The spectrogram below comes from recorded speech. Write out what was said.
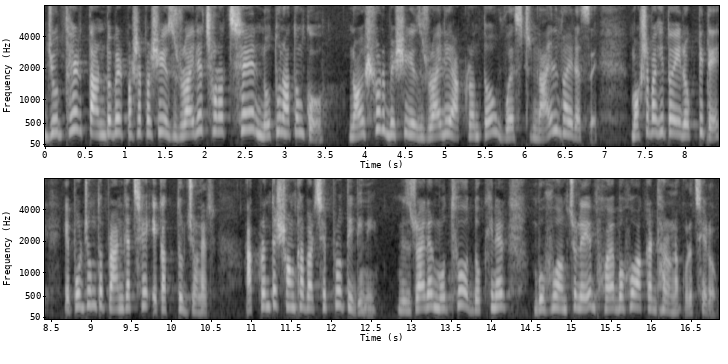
যুদ্ধের তাণ্ডবের পাশাপাশি ইসরায়েলে ছড়াচ্ছে নতুন আতঙ্ক। নয়শোর বেশি ইসরায়েলি আক্রান্ত ওয়েস্ট নাইল ভাইরাসে। মশাবাহিত এই রোগটিতে এ পর্যন্ত প্রাণ গেছে একাত্তর জনের। আক্রান্তের সংখ্যা বাড়ছে প্রতিদিনই। ইসরায়েলের মধ্য ও দক্ষিণের বহু অঞ্চলে ভয়াবহ আকার ধারণা করেছে রোগ।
